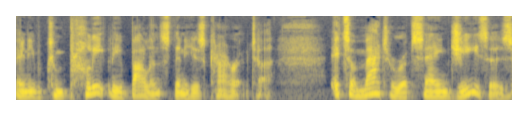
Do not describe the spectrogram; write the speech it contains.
and he was completely balanced in his character. It's a matter of saying, Jesus,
